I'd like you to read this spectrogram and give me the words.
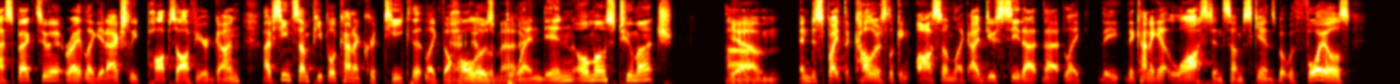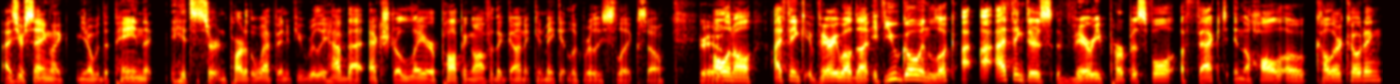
aspect to it, right? Like it actually pops off your gun. I've seen some people kind of critique that like the holos blend in almost too much. Yeah. Um, and despite the colors looking awesome, like I do see that that like they they kind of get lost in some skins, but with foils, as you're saying, like you know, with the pain that hits a certain part of the weapon, if you really have that extra layer popping off of the gun, it can make it look really slick. So, True. all in all, I think very well done. If you go and look, I, I think there's a very purposeful effect in the holo color coding.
